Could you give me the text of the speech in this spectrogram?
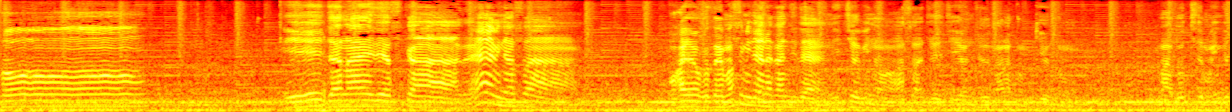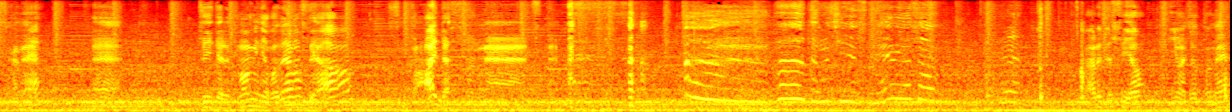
ほいいじゃないですか。ね皆さん。おはようございますみたいな感じで日曜日の朝11時47分9分。まあどっちでもいいんですかね。ええ。ついてるつまみでございますよ。すごいですね。つって。ああ楽しいですね皆さん、あれですよ。今ちょっとね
